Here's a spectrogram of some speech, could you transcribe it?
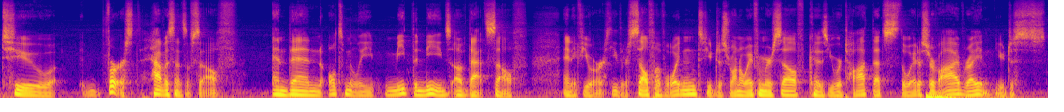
to first have a sense of self and then ultimately meet the needs of that self. And if you are either self avoidant, you just run away from yourself because you were taught that's the way to survive, right? You just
